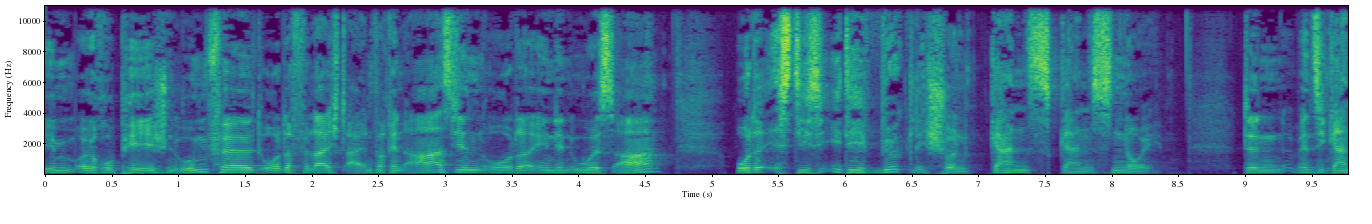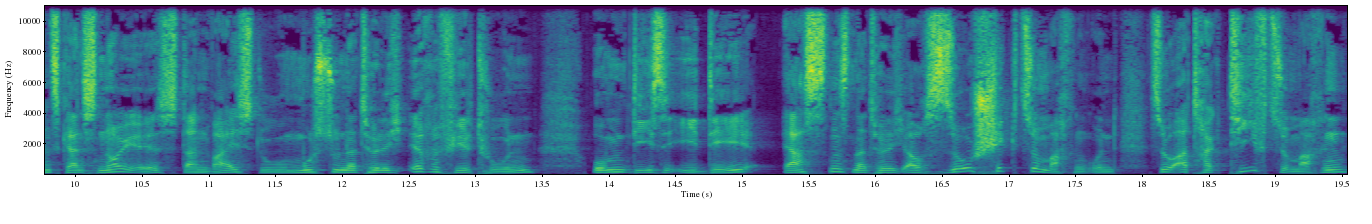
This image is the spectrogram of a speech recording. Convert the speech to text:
im europäischen Umfeld oder vielleicht einfach in Asien oder in den USA? Oder ist diese Idee wirklich schon ganz, ganz neu? Denn wenn sie ganz, ganz neu ist, dann weißt du, musst du natürlich irre viel tun, um diese Idee erstens natürlich auch so schick zu machen und so attraktiv zu machen,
